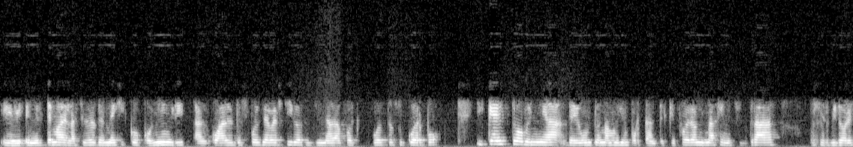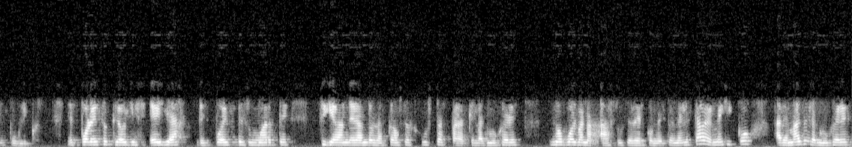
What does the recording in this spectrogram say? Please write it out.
eh, en el tema de la Ciudad de México con Ingrid, al cual después de haber sido asesinada fue expuesto su cuerpo, y que esto venía de un tema muy importante, que fueron imágenes filtradas por servidores públicos. Es por eso que hoy ella, después de su muerte, sigue abanderando las causas justas para que las mujeres no vuelvan a, suceder con esto. En el Estado de México, además de las mujeres,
